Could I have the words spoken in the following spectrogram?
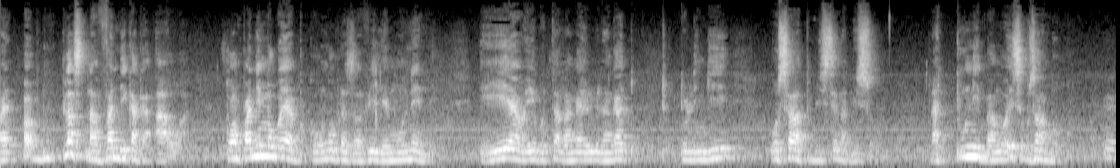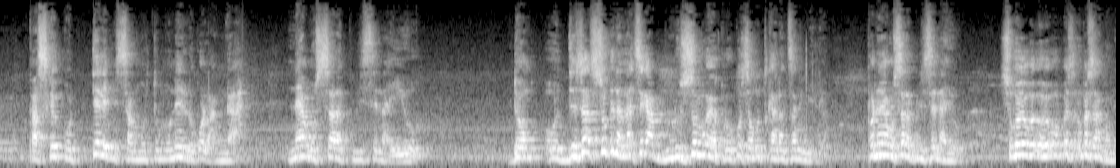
Oh, place navandi kaka awa kompani moko ya congo brazzaville ya monene eye awa ye kotala ngai elobi na ngai tolingi osala publicité na biso natuni bango ese koza na bongo mm. parce que kotelemisa moto monene lokola nga naya kosala publicité na yo donc oh, déjà soki nalatika blouson moko ya kolokosa kutu 45 million mpo naya kosala publicité na yo soki opesa bango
